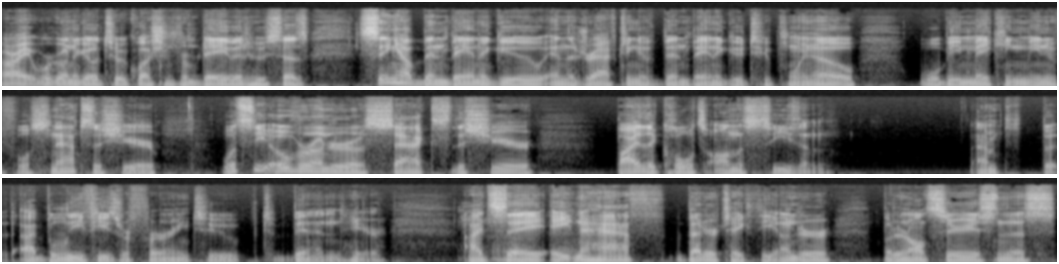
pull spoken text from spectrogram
All right, we're going to go to a question from David who says, "Seeing how Ben Banogu and the drafting of Ben Banogu 2.0 will be making meaningful snaps this year, what's the over/under of sacks this year by the Colts on the season?" I'm, but I believe he's referring to to Ben here. I'd say eight and a half. Better take the under. But in all seriousness,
